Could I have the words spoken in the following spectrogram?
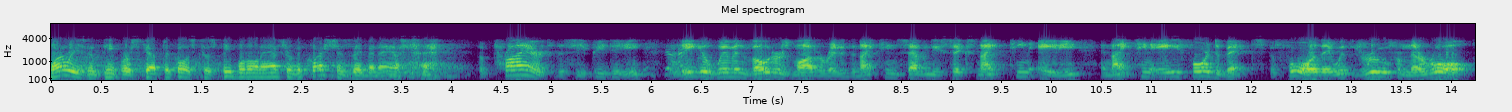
one reason people are skeptical is because people don't answer the questions they've been asked. Prior to the CPD, the League of Women Voters moderated the 1976, 1980, and 1984 debates before they withdrew from their role.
